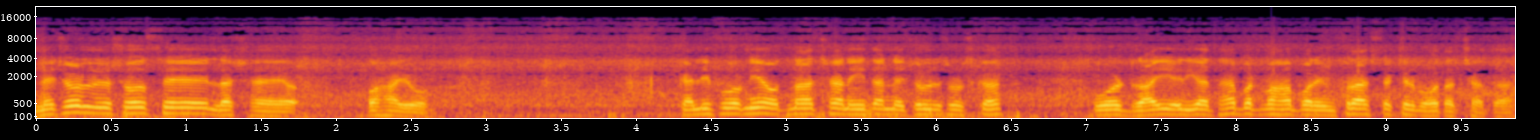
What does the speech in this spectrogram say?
नेचुरल रिसोर्स से लश है ओहायो कैलिफ़ोर्निया उतना अच्छा नहीं था नेचुरल रिसोर्स का। वो ड्राई एरिया था बट वहाँ पर इंफ्रास्ट्रक्चर बहुत अच्छा था।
